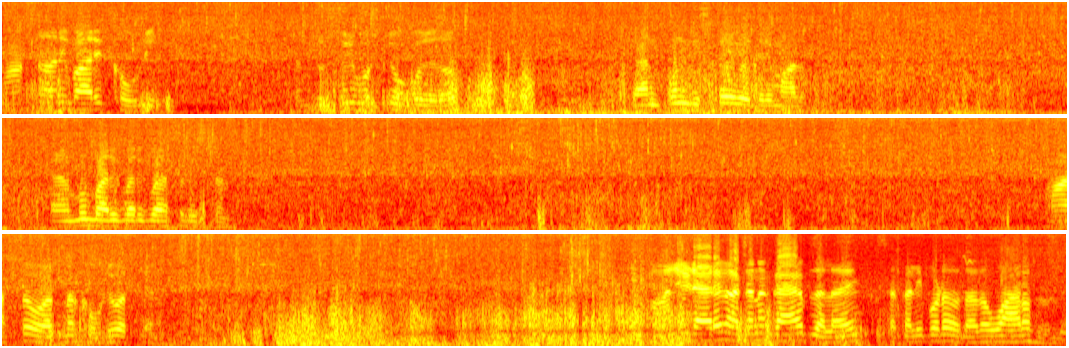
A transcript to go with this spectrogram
मासळ आणि बारीक खवली. तर दुसरी गोष्टी उकळतो तो त्यान पण दिसतंय काहीतरी माल. त्यान पण बारीक बारीक मासा दिसतात मासं वाटणं ना खवली वाटते पाणी डायरेक्ट अचानक गायब झालाय. सकाळी पडत होता आता वारा सुटला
